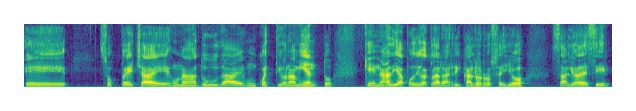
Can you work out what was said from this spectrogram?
eh, sospecha, es una duda, es un cuestionamiento que nadie ha podido aclarar. Ricardo Rosselló salió a decir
